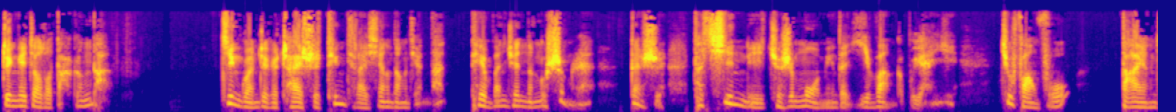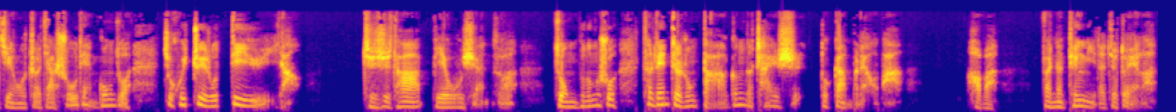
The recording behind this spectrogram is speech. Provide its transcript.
这应该叫做打更的。尽管这个差事听起来相当简单，他也完全能够胜任，但是他心里却是莫名的一万个不愿意，就仿佛答应进入这家书店工作就会坠入地狱一样。只是他别无选择，总不能说他连这种打更的差事都干不了吧？好吧，反正听你的就对了，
